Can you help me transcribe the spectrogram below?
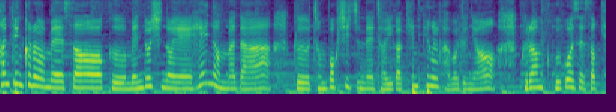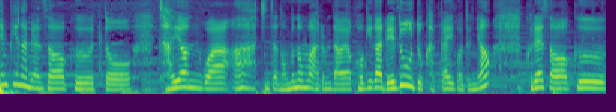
헌팅클럽에서 그 멘도시노의 해년마다 그 전복 시즌에 저희가 캠핑을 가거든요. 그럼 그곳에서 캠핑하면서 그 또 자연과 아 진짜 너무너무 아름다워요. 거기가 레드우드 가까이거든요. 그래서 그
